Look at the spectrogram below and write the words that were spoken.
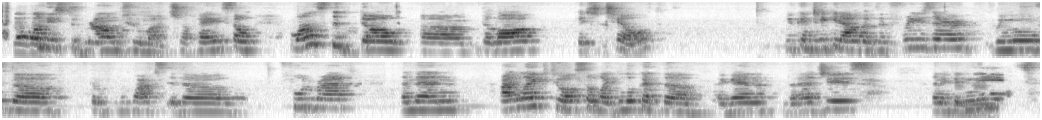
I don't want these to brown too much, okay? So once the dough, um, the log is chilled, you can take it out of the freezer, remove the, the wax, the food wrap, and then I like to also like look at the, again, the edges, and if it Mhm. needs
